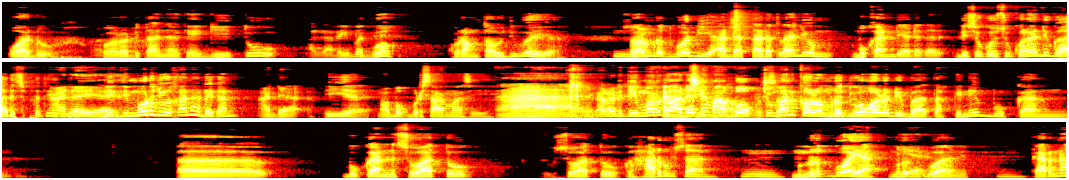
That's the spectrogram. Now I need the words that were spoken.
waduh kalau ditanya kayak gitu Agak ribet. gue kurang tahu juga ya Hmm. soalnya menurut gue di adat-adat lain juga bukan di adat di suku-suku lain juga ada seperti itu Ada ya. di timur juga kan ada kan ada iya mabok bersama sih. nah Kalau di Timur tuh adatnya mabok. cuman kalau menurut Gitu. gue kalau di Batak ini bukan eh bukan suatu suatu keharusan Hmm. menurut gua ya menurut Iya. gua nih Hmm. karena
